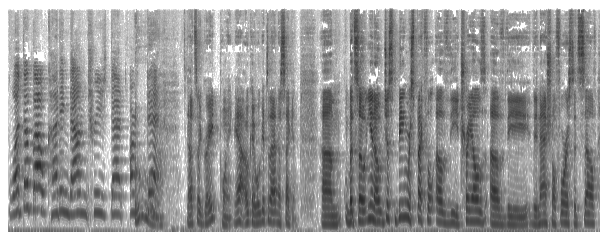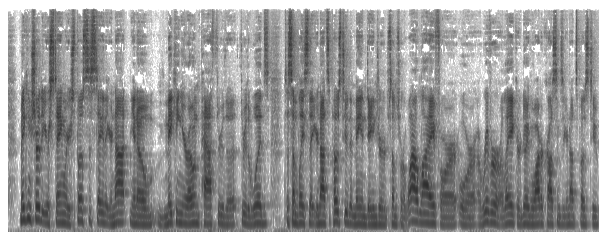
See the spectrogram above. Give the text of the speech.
What about cutting down trees that aren't dead? That's a great point. Yeah. Okay. We'll get to that in a second. Um, but so you know, just being respectful of the trails of the the national forest itself, making sure that you're staying where you're supposed to stay, that you're not you know making your own path through the through the woods to some place that you're not supposed to that may endanger some sort of wildlife or or a river or a lake or doing water crossings that you're not supposed to,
